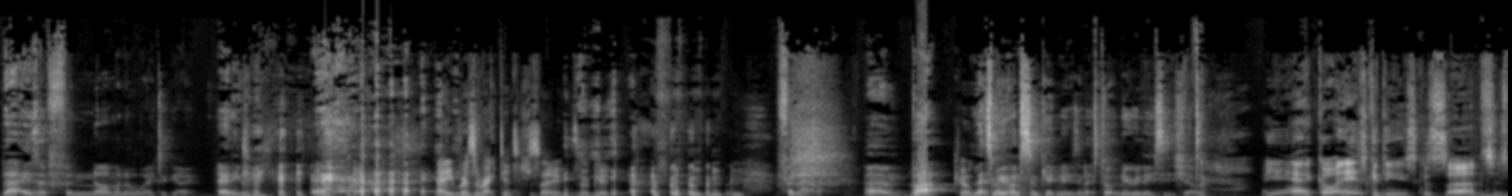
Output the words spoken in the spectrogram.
That is a phenomenal way to go. Anyway, hey, resurrected, so it's all good. for now. Um, but Cool. let's move on to some good news and let's talk new releases, shall we? Yeah, cool. And it is good news because uh, it's, it's,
